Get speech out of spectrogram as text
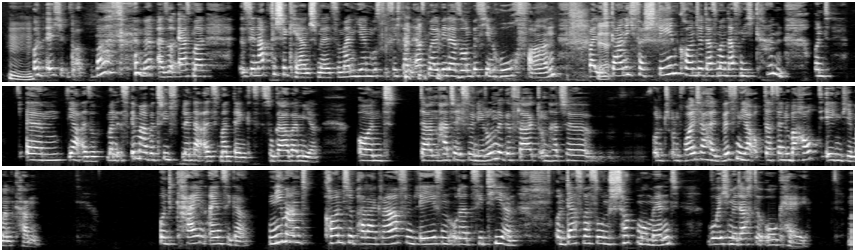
Hm. Und ich, was? Ne? also erstmal synaptische Kernschmelze. Mein Hirn musste sich dann erstmal wieder so ein bisschen hochfahren, weil ja. ich gar nicht verstehen konnte, dass man das nicht kann. Und ähm, ja, also man ist immer betriebsblinder, als man denkt, sogar bei mir. Und dann hatte ich so in die Runde gefragt und hatte und, und wollte halt wissen, ja, ob das denn überhaupt irgendjemand kann. Und kein einziger. Niemand konnte Paragraphen lesen oder zitieren. Und das war so ein Schockmoment, wo ich mir dachte, okay,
